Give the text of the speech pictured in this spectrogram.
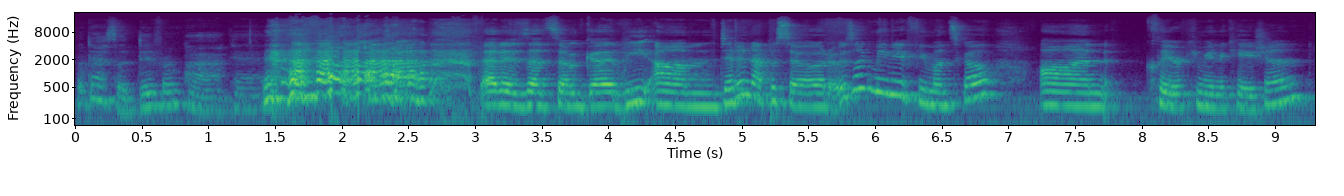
But that's a different podcast. that is that's so good. We um did an episode. It was like maybe a few months ago on clear communication.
